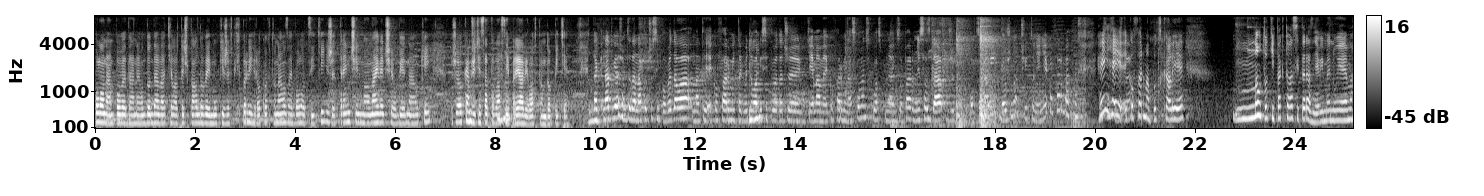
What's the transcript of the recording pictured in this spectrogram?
bolo nám povedané od dodávateľa tej špaldovej múky, že v tých prvých rokoch to naozaj bolo cítiť, že Trenčín mal najväčšie objednávky, že okamžite sa to vlastne mm-hmm. prejavilo v tom dopite. Tak nadviažem teda na to, čo si povedala, na tie ekofarmy, tak vedela mm-hmm. by si povedať, že kde máme ekofarmy na Slovensku, aspoň aj zo pár. Mne sa zdá, že Podskali možno, či to nie je ekofarma? Hej, hej, ekofarma Podskalie. No to ti takto asi teraz nevymenujem,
